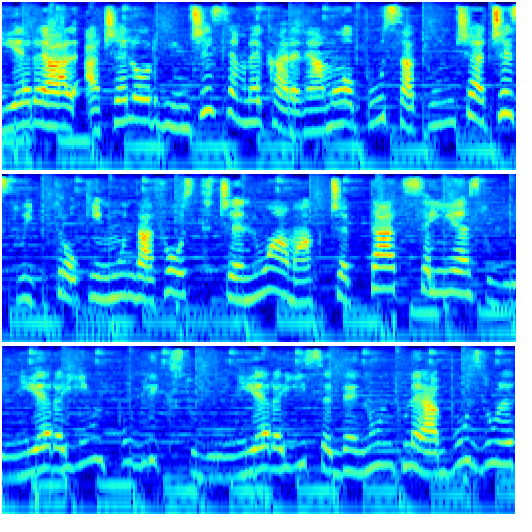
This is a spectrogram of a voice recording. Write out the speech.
subliniere al acelor din CSM care ne-am opus atunci acestui trochimund a fost ce nu am acceptat să ie sublinierei în public sublinierei se denunțe abuzul,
